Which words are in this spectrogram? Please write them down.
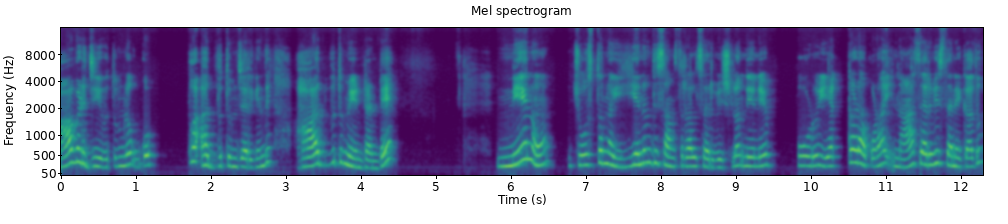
ఆవిడ జీవితంలో గొప్ప గొప్ప అద్భుతం జరిగింది. ఆ అద్భుతం ఏంటంటే నేను చూస్తున్న ఎనిమిది సంవత్సరాల సర్వీస్లో నేను ఎప్పుడు ఎక్కడ కూడా నా సర్వీస్ అనే కాదు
